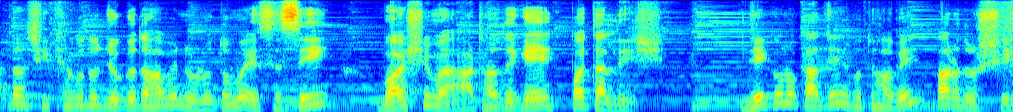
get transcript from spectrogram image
আপনার শিক্ষাগত যোগ্যতা হবে ন্যূনতম এসএসসি, বয়সসীমা আঠারো থেকে পঁয়তাল্লিশ। যে কোনো কাজে হতে হবে পারদর্শী।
